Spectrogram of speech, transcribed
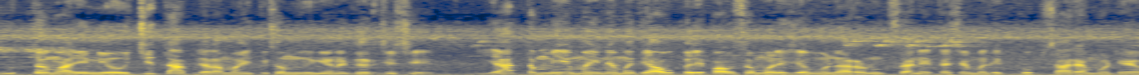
उत्तम आणि नियोजित आपल्याला माहिती समजून घेणं गरजेचे आहे. यात मे महिन्यामध्ये अवकाळी पावसामुळे जे होणारं नुकसान आहे त्याच्यामध्ये खूप साऱ्या मोठ्या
